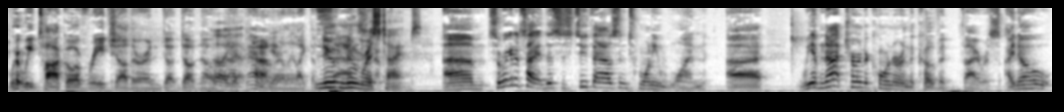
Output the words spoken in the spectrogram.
where we talk over each other and don't, don't know. Oh, yeah. I, I don't Yeah. really like the Nu- facts, numerous you know. times. Um, so we're going to talk. This is 2021. Uh, we have not turned a corner in the COVID virus. I know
